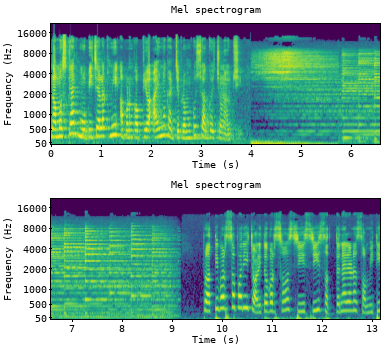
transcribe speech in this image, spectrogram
ନମସ୍କାର ମୁଁ ବିଜୟଲକ୍ଷ୍ମୀ ଆପଣଙ୍କ ପ୍ରିୟ ଆଇନା କାର୍ଯ୍ୟକ୍ରମକୁ ସ୍ୱାଗତ ଜଣାଉଛି ପ୍ରତିବର୍ଷ ପରି ଚଳିତ ବର୍ଷ ଶ୍ରୀ ଶ୍ରୀ ସତ୍ୟନାରାୟଣ ସମିତି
